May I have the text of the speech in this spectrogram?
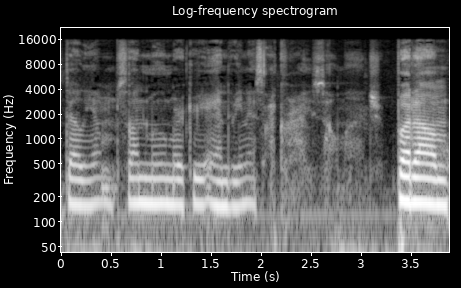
Mm-hmm. stellium, Sun, Moon, Mercury, and Venus. I cry so much. But um,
